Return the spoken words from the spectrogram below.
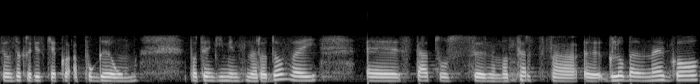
Związek Radziecki jako apogeum potęgi międzynarodowej, e, status no, mocarstwa e, globalnego,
